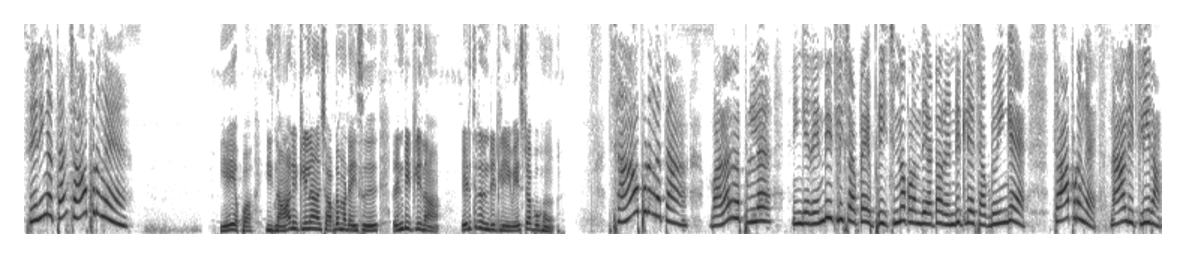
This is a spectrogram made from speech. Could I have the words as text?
சரிங்க அத்தான் சாப்பிடுங்க. ஏய் அப்பா இது நாலு இட்லிலாம் நான் சாப்பிட மாட்டேன் ஐஸு ரெண்டு இட்லி தான். எடுத்துட்டு ரெண்டு இட்லி வேஸ்ட்டாக போகும். சாப்பிடுங்க தான் வளர்ற பிள்ளை நீங்க ரெண்டு இட்லி சாப்பிட்டா எப்படி? சின்ன குழந்தையாட்டம் ரெண்டு இட்லியா சாப்பிடுவீங்க? சாப்பிடுங்க. நாலு இட்லி தான்.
